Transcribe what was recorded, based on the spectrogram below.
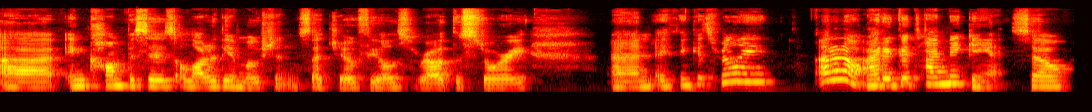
uh, encompasses a lot of the emotions that Jo feels throughout the story. And I think it's really, I don't know, I had a good time making it. So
